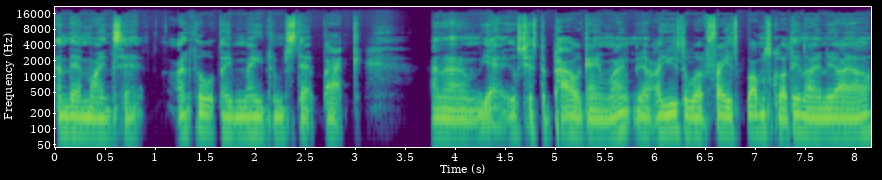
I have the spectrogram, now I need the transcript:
and their mindset. I thought they made them step back. And um, yeah, it was just a power game, right? You know, I used the word phrase bomb squad, didn't I, in the IR?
